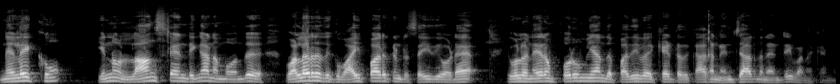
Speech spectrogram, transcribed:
நிலைக்கும் இன்னும் லாங் ஸ்டாண்டிங்காக நம்ம வந்து வளர்கிறதுக்கு வாய்ப்பாக இருக்குன்ற செய்தியோட இவ்வளோ நேரம் பொறுமையாக அந்த பதிவை கேட்டதுக்காக நெஞ்சார்ந்த நன்றி வணக்கங்க.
